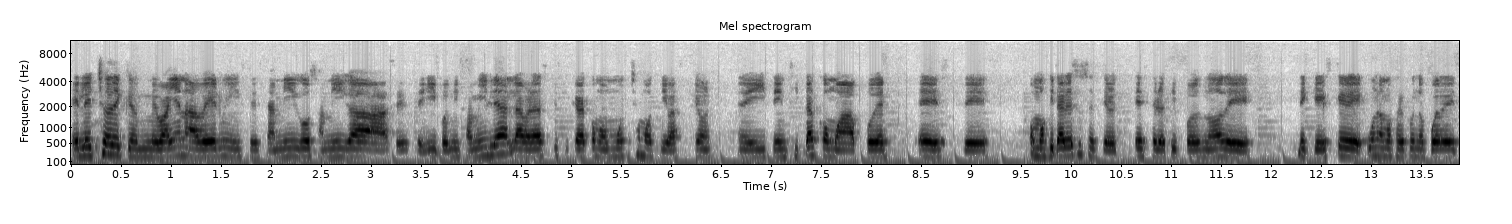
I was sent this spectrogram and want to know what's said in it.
El hecho de que me vayan a ver mis este, amigos, amigas este, y pues mi familia, la verdad es que se crea como mucha motivación eh, y te incita como a poder, este, como quitar esos estereotipos, ¿no? De, que es que una mujer pues no puede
